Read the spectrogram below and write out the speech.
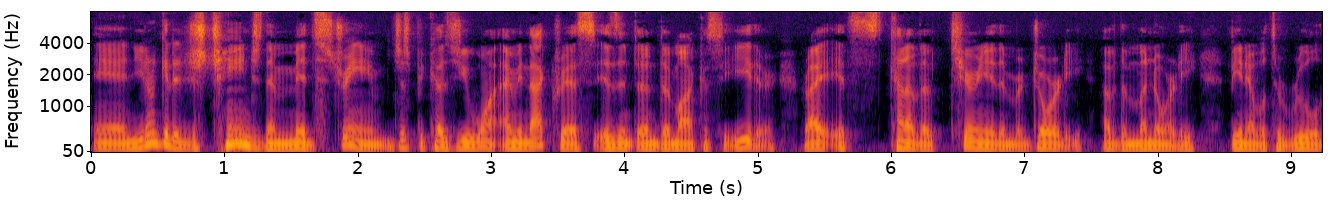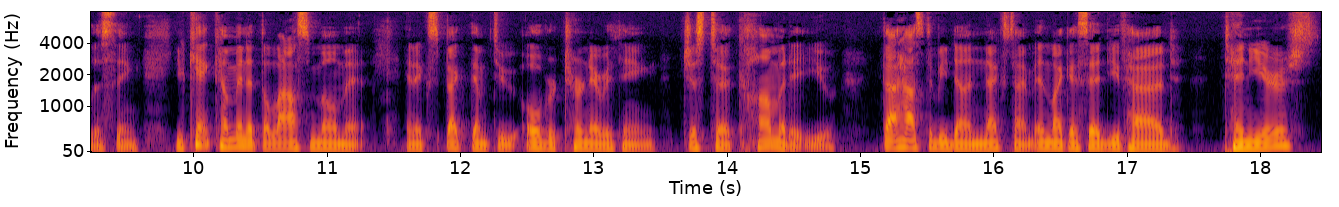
and you don't get to just change them midstream just because you want. I mean, that, Chris, isn't a democracy either, right? It's kind of the tyranny of the majority, of the minority, being able to rule this thing. You can't come in at the last moment and expect them to overturn everything just to accommodate you. That has to be done next time. And like I said, you've had 10 years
